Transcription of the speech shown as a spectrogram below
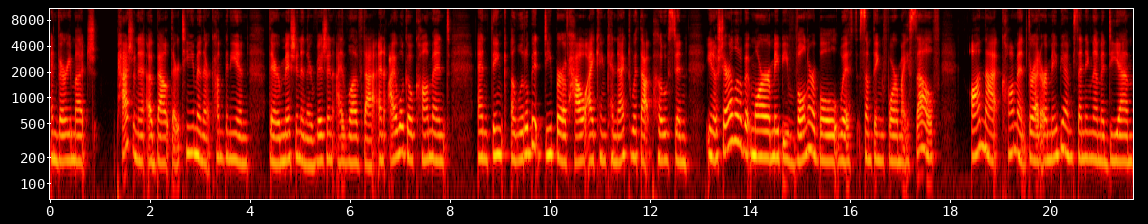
and very much passionate about their team and their company and their mission and their vision. I love that. And I will go comment and think a little bit deeper of how I can connect with that post and, you know, share a little bit more, maybe vulnerable with something for myself on that comment thread, or maybe I'm sending them a DM.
